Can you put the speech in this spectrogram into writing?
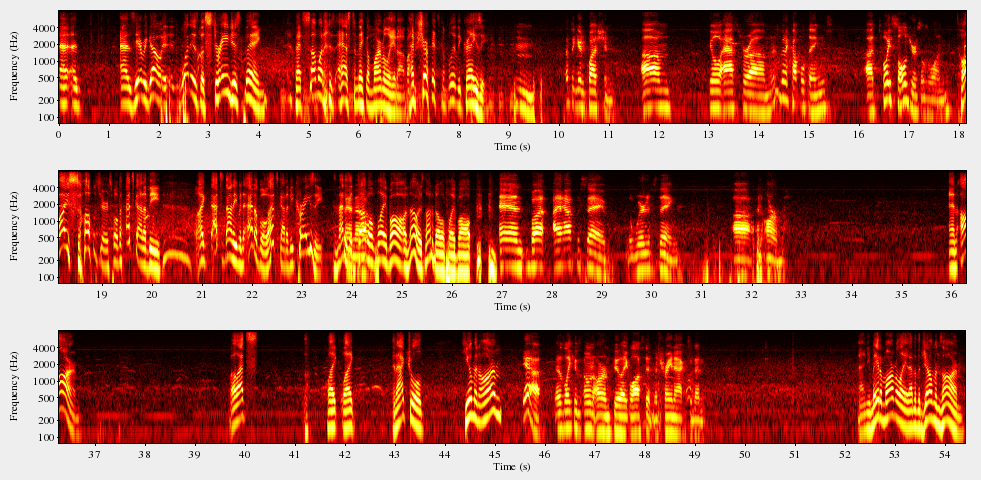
as, as here we go. What is the strangest thing that someone has asked to make a marmalade of? I'm sure it's completely crazy. Hmm. That's a good question. Um, you'll ask for, um, there's been a couple things. Uh, Toy Soldiers was one. Toy soldiers. Well, that's got to be like that's not even edible. That's got to be crazy. And that is And, a uh, double play ball. No, it's not a double play ball. And, but I have to say, the weirdest thing, uh, an arm. An arm. Well, that's like like an actual human arm. Yeah, it was like his own arm too, like lost it in a train accident. And you made a marmalade out of the gentleman's arm.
